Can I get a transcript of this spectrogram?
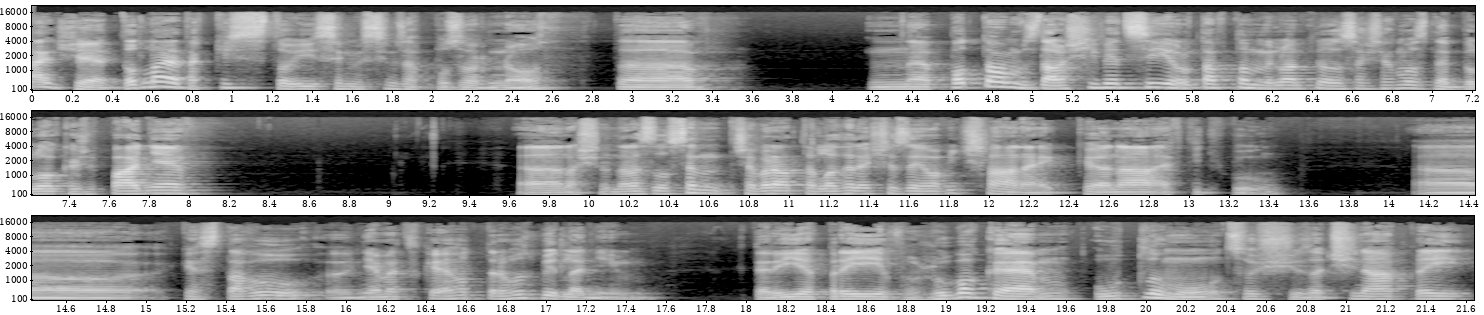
Takže tohle taky stojí si myslím za pozornost. Uh, Potom z další věcí, ono tam v tom minulém týdnu zase tak moc nebylo, každopádně eh, našel, narazil jsem třeba na tenhle ještě zajímavý článek na FT eh, ke stavu německého trhu s bydlením, který je prý v hlubokém útlumu, což začíná prý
